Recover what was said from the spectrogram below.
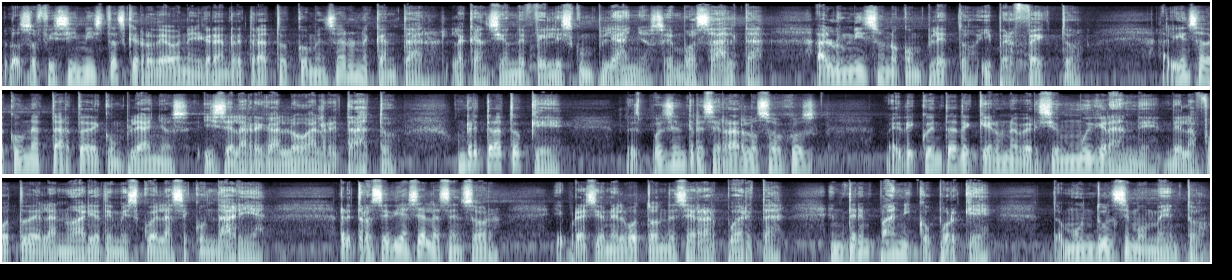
los oficinistas que rodeaban el gran retrato comenzaron a cantar la canción de feliz cumpleaños en voz alta, al unísono completo y perfecto. Alguien sacó una tarta de cumpleaños y se la regaló al retrato, un retrato que, después de entrecerrar los ojos, me di cuenta de que era una versión muy grande de la foto del anuario de mi escuela secundaria. Retrocedí hacia el ascensor y presioné el botón de cerrar puerta. Entré en pánico porque tomó un dulce momento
